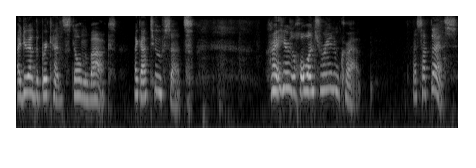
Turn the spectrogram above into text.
I do have the BrickHeadz still in the box. I got two sets. Right here's a whole bunch of random crap. Except this.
